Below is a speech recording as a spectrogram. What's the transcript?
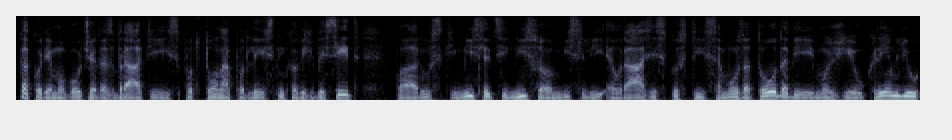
Kakor je mogoče razbrati iz podtona podlesnikovih besed, pa ruski misleci niso mislili evrazijskosti samo zato, da bi možje v Kremlju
